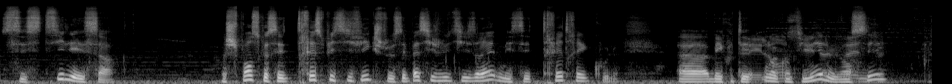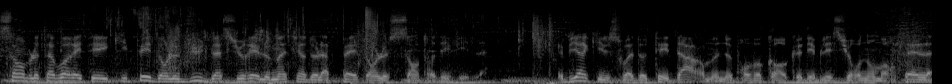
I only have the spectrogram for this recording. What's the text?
c'est stylé ça. Je pense que c'est très spécifique. Je ne sais pas si je l'utiliserai, mais c'est très très cool. Euh, bah écoutez, on va continuer, le lancer. semblent avoir été équipés dans le but d'assurer le maintien de la paix dans le centre des villes. Bien qu'ils soient dotés d'armes ne provoquant que des blessures non mortelles,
